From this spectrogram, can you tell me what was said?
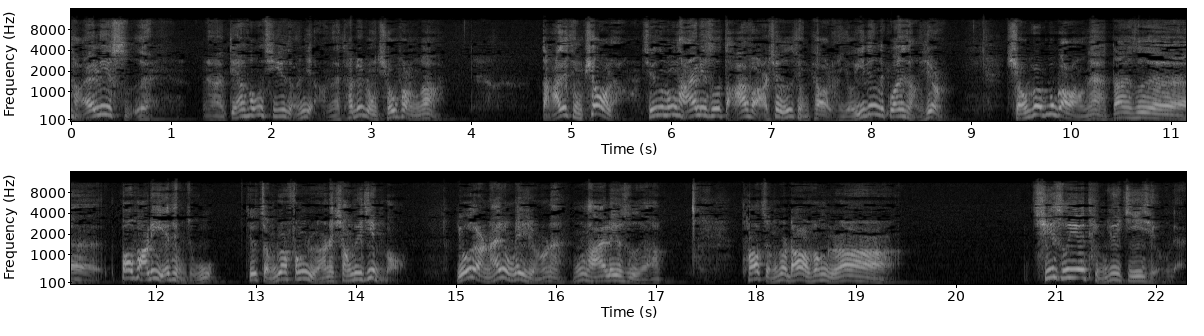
塔·埃利斯，啊，巅峰期怎么讲呢？他这种球风啊，打的挺漂亮。其实蒙塔·埃利斯打法确实挺漂亮，有一定的观赏性。小个不高呢，但是爆发力也挺足。就整个风格呢，相对劲爆，有点哪种类型呢？蒙塔·埃利斯啊，他整个打法风格其实也挺具激情的，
